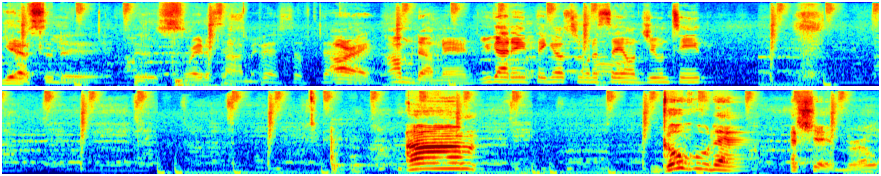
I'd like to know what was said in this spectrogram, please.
Yes, it is. Great assignment. All right, I'm done, man. You got anything else you want to say on Juneteenth? Um, Google that shit, bro.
